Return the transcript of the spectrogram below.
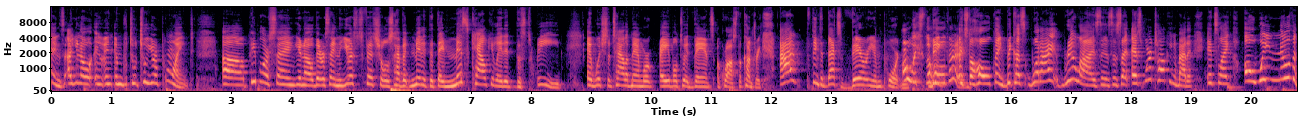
things. Uh, you know, and, and, and to, to your point, uh, people are saying, you know, they were saying the U.S. officials have admitted that they miscalculated the speed at which the Taliban were able to advance across the country. I think that that's very important. Oh, it's the whole thing. It's the whole thing because what I realized is is that as we're talking about it, it's like, oh, we knew the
